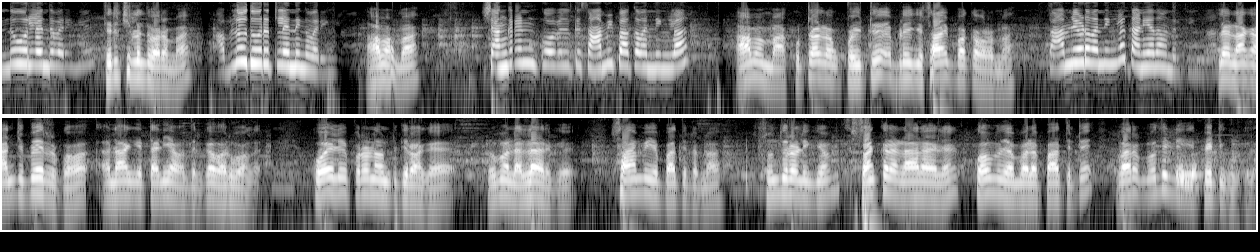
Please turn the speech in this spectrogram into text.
எந்த ஊர்லேருந்து வரீங்க? திருச்சிலேருந்து வரேம்மா. அவ்வளோ தூரத்துலேருந்து இங்கே வரீங்களா? ஆமாம்மா. சங்கரன் கோவிலுக்கு சாமி பார்க்க வந்தீங்களா? ஆமாம்மா குற்றாலம் போயிட்டு அப்படி இங்கே சாமி பார்க்க வரோம்மா. ஃபேமிலியோட வந்தீங்களா? தனியாக தான் வந்திருக்கீங்களா? இல்லை நாங்கள் அஞ்சு பேர் இருக்கோம். நாங்கள் தனியாக வந்திருக்கோம் வருவாங்க. கோயிலை புறம் அனுப்பிக்கிறாங்க ரொம்ப நல்லா இருக்குது சாமியை பார்த்துட்டோம்மா. சுந்தரலிங்கம் சங்கர நாராயணன் கோமதி அம்மாவை பார்த்துட்டு வரும்போது நீங்கள் பேட்டி கொடுக்கல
